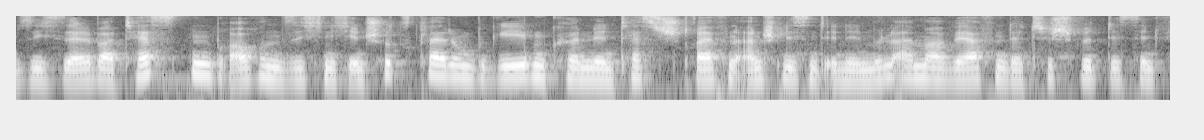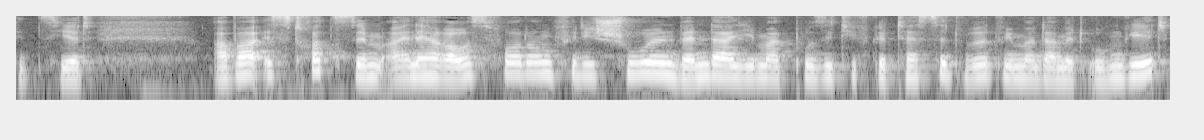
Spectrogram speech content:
sich selber testen, brauchen sich nicht in Schutzkleidung begeben, können den Teststreifen anschließend in den Mülleimer werfen, der Tisch wird desinfiziert. Aber ist trotzdem eine Herausforderung für die Schulen, wenn da jemand positiv getestet wird, wie man damit umgeht.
